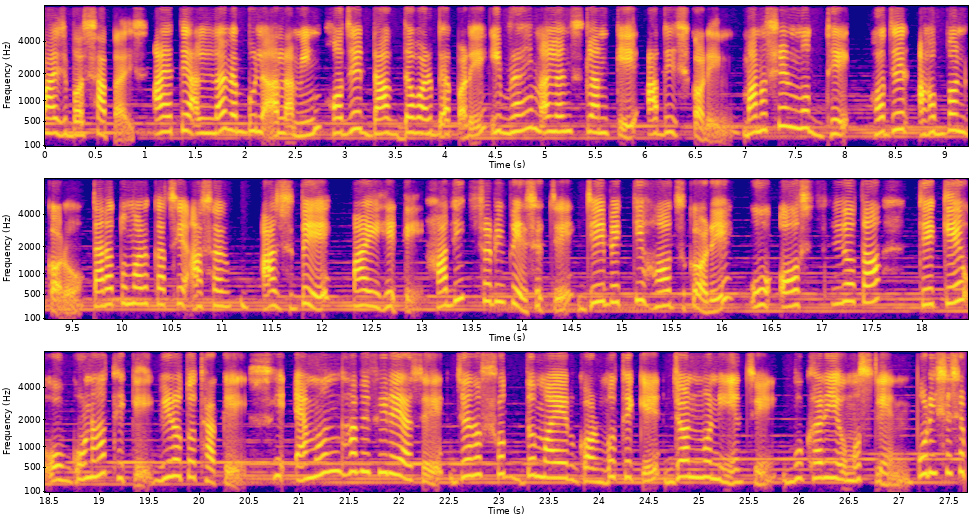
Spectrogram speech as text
বাইশ বা সাতাইশ আয়াতে আল্লাহ রাব্বুল আলামিন হজের ডাক দেওয়ার ব্যাপারে ইব্রাহিম আলাহ ইসলামকে আদেশ করেন, মানুষের মধ্যে হজের আহ্বান করো, তারা তোমার কাছে আসার, আসবে পায়ে হেঁটে হাদিস শরীফে এসেছে, যে ব্যক্তি হজ করে ও অশ্লীলতা থেকে ও গোনা থেকে বিরত থাকে, সে এমন ভাবে ফিরে আসে যেন সদ্য মায়ের গর্ভ থেকে জন্ম নিয়েছে। বুখারি ও মুসলিম পরিশেষে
